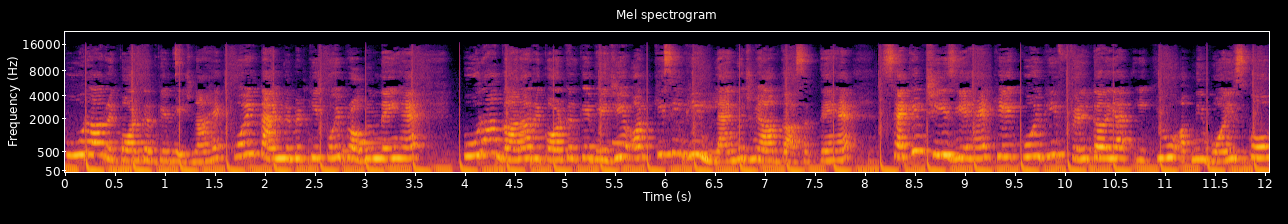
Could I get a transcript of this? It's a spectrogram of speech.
पूरा रिकॉर्ड करके भेजना है। कोई टाइम लिमिट की कोई प्रॉब्लम नहीं है। पूरा गाना रिकॉर्ड करके भेजिए और किसी भी लैंग्वेज में आप गा सकते हैं। सेकेंड चीज़ ये है कि कोई भी फ़िल्टर या इक्यू अपनी वॉइस को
